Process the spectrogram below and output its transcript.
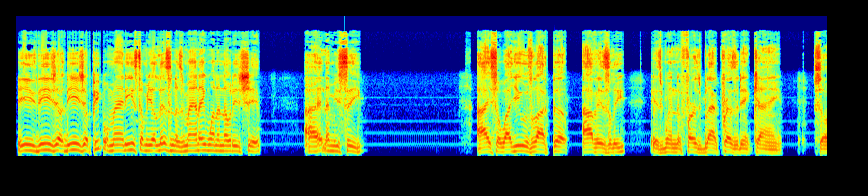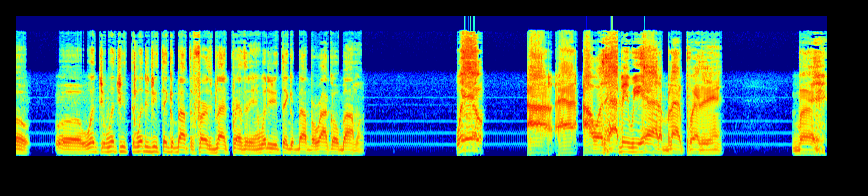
These these your these your people, man. These some of your listeners, man. They want to know this shit. All right, let me see. All right, so while you was locked up, obviously, is when the first black president came. So, uh, what what you what did you think about the first black president? What did you think about Barack Obama? Well, I I, I was happy we had a black president, but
